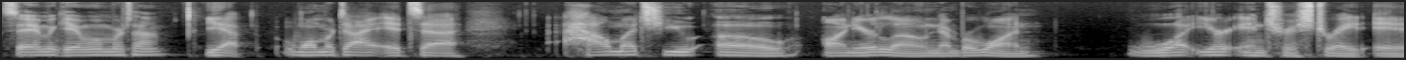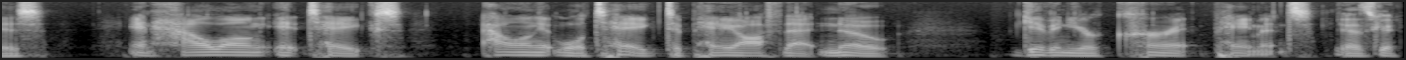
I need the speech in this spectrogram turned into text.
say them again one more time. Yep, one more time. It's uh, how much you owe on your loan. Number one, what your interest rate is, and how long it takes, how long it will take to pay off that note given your current payments. Yeah, that's good.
